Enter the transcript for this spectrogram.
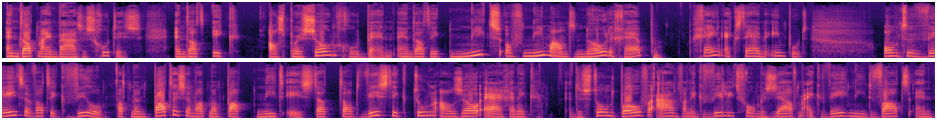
en dat mijn basis goed is. En dat ik als persoon goed ben en dat ik niets of niemand nodig heb geen externe input. Om te weten wat ik wil, wat mijn pad is en wat mijn pad niet is. Dat, dat wist ik toen al zo erg. En ik, er stond bovenaan van ik wil iets voor mezelf, maar ik weet niet wat. En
